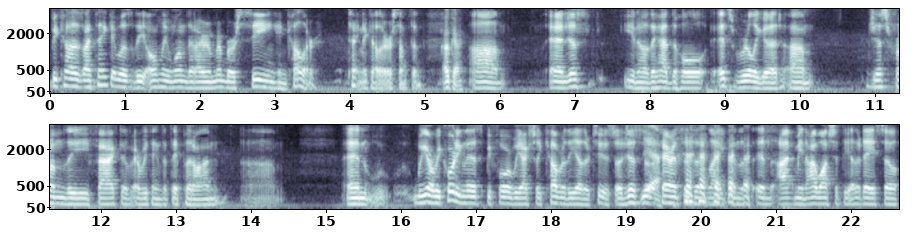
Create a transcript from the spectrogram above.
because I think it was the only one that I remember seeing in color, Technicolor or something. okay. Um, and just you know, they had the whole. It's really good. Um, just from the fact of everything that they put on, um, and we are recording this before we actually cover the other two. So just so Yeah. Terrence isn't like in the. In, I mean, I watched it the other day, so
